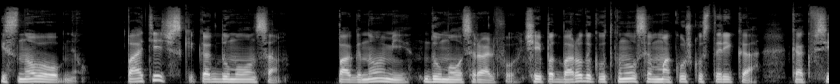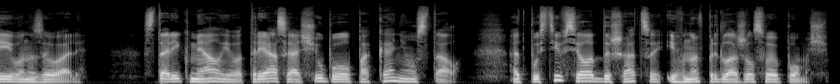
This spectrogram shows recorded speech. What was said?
и снова обнял. По-отечески, как думал он сам. По гномии, думалось Ральфу, чей подбородок уткнулся в макушку старика, как все его называли. Старик мял его, тряс и ощупывал, пока не устал. Отпустив, сел отдышаться и вновь предложил свою помощь.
